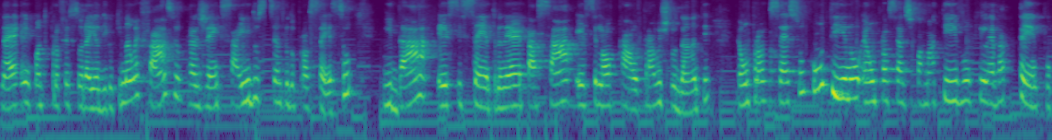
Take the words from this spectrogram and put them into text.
né? Enquanto professora, eu digo que não é fácil para a gente sair do centro do processo e dar esse centro, né? Passar esse local para o estudante. É um processo contínuo, é um processo formativo que leva tempo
